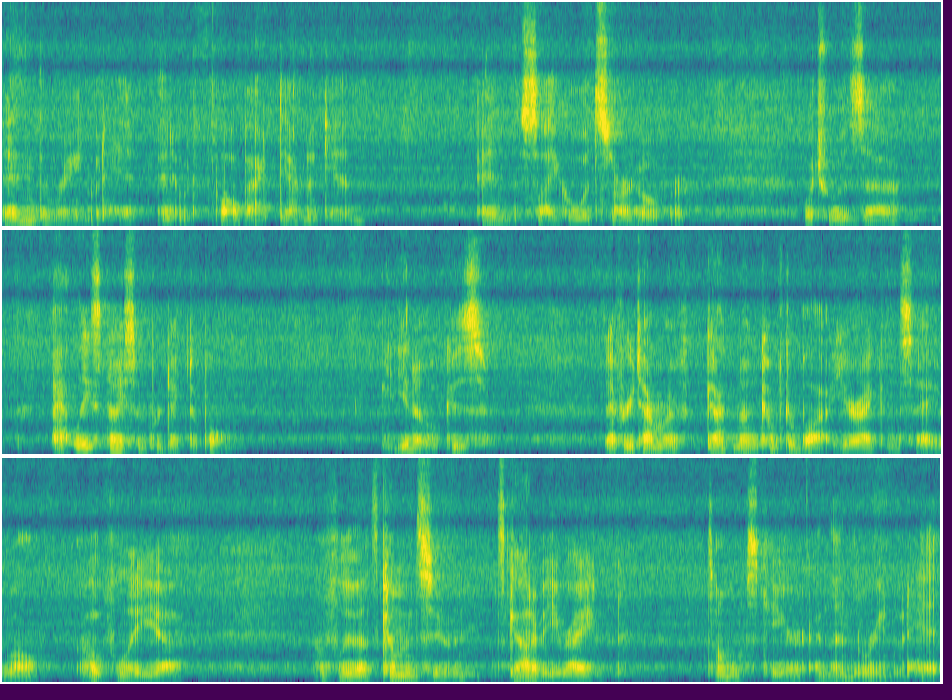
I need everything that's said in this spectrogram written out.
then the rain would hit and it would fall back down again. And the cycle would start over, which was uh, at least nice and predictable. You know, because every time I've gotten uncomfortable out here, I can say, well, hopefully, uh, hopefully that's coming soon. It's got to be, right? it's almost here, and then the rain would hit,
